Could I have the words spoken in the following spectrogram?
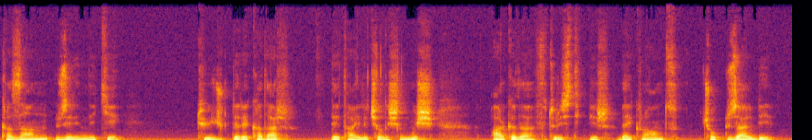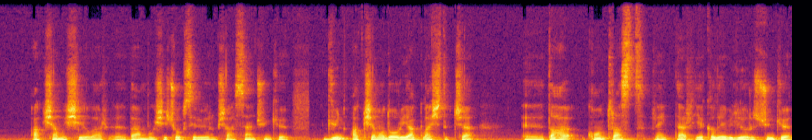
kazağının üzerindeki tüycüklere kadar detaylı çalışılmış. Arkada fütüristik bir background. Çok güzel bir akşam ışığı var. Ben bu işi çok seviyorum şahsen. Çünkü gün akşama doğru yaklaştıkça daha kontrast renkler yakalayabiliyoruz. Çünkü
